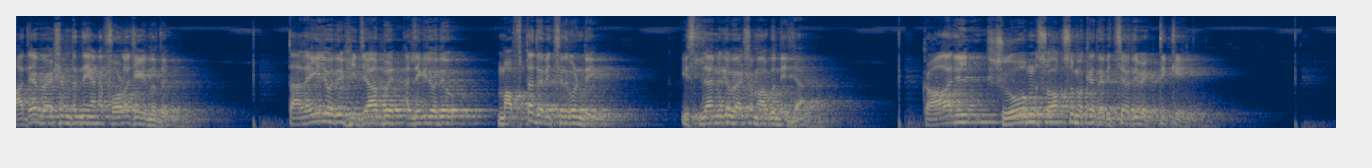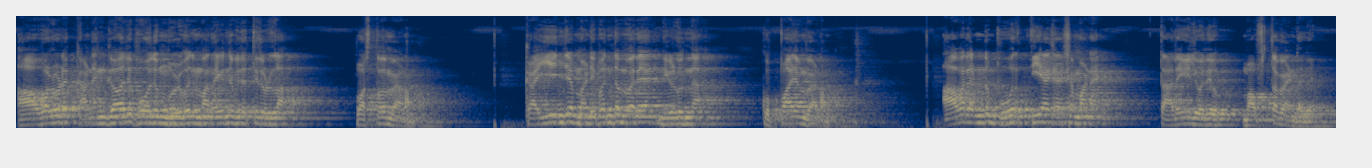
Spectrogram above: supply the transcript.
അതേ വേഷം തന്നെയാണ് ഫോളോ ചെയ്യുന്നത്. തലയിൽ ഒരു ഹിജാബ് അല്ലെങ്കിൽ ഒരു മഫ്ത ധരിച്ചതുകൊണ്ട് ഇസ്ലാമിക വേഷമാകുന്നില്ല. കാലിൽ ഷൂവും സോക്സും ഒക്കെ ധരിച്ച ഒരു വ്യക്തിക്ക് അവളുടെ കണങ്കാൽ പോലും മുഴുവൻ മറയുന്ന വിധത്തിലുള്ള വസ്ത്രം വേണം. കയ്യിന്റെ മണിബന്ധം വരെ നീളുന്ന കുപ്പായം വേണം. അവ രണ്ടും പൂർത്തിയായ ശേഷമാണ് തലയിൽ ഒരു മഫ്ത വേണ്ടത്.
